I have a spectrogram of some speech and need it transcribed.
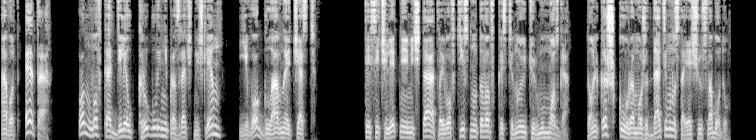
А вот это... Он ловко отделил круглый непрозрачный шлем его главная часть. Тысячелетняя мечта твоего втиснутого в костяную тюрьму мозга. Только шкура может дать ему настоящую свободу.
